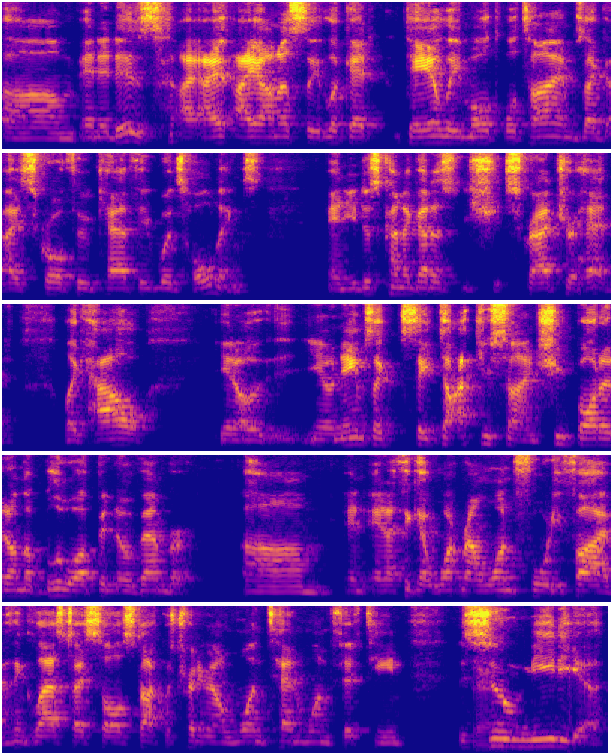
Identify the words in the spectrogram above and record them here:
Um, and it is I, I honestly look at daily multiple times like i scroll through Cathie Wood's holdings and you just kind of got to scratch your head. Like how you know you know names like say docusign she bought it on the blue up in november. Um, and, and i think at one, around 145 i think last i saw stock was trading around 110 115 yeah. zoom media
